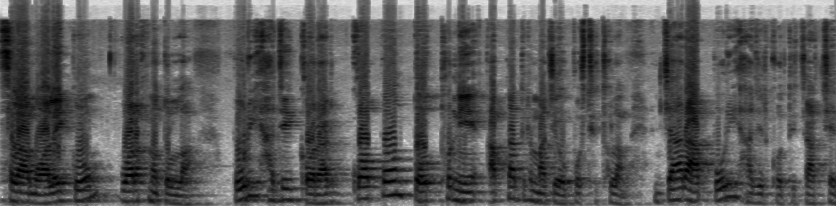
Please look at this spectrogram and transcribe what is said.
আসসালামু আলাইকুম ওরহমতুল্লাহ পরি হাজির করার গোপন তথ্য নিয়ে আপনাদের মাঝে উপস্থিত হলাম। যারা পরি হাজির করতে চাচ্ছেন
